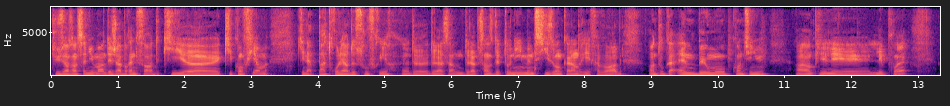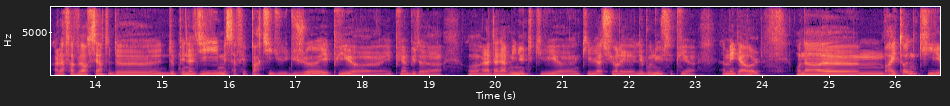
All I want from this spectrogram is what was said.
plusieurs enseignements. Déjà Brentford qui, qui confirme, qui n'a pas trop l'air de souffrir de, de l'absence de, de Tony, même s'ils ont un calendrier favorable. En tout cas, Mbeumo continue à empiler les, les, points, à la faveur certes de, de penalty, mais ça fait partie du, jeu, et puis, euh, et puis un but à, à, la dernière minute qui lui, euh, qui lui assure les, bonus, et puis euh, un méga haul. On a euh, Brighton qui,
